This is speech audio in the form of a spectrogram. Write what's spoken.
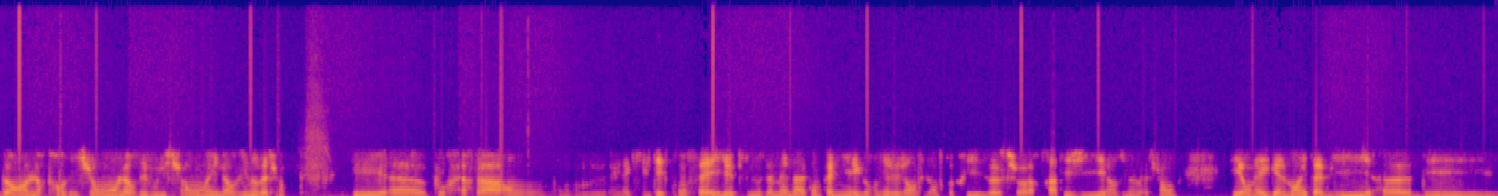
dans leur transition, leurs évolutions et leurs innovations. Et euh, pour faire ça, on, a une activité de conseil qui nous amène à accompagner les grands dirigeants des entreprises sur leur stratégie et leurs innovations. Et on a également établi euh, des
